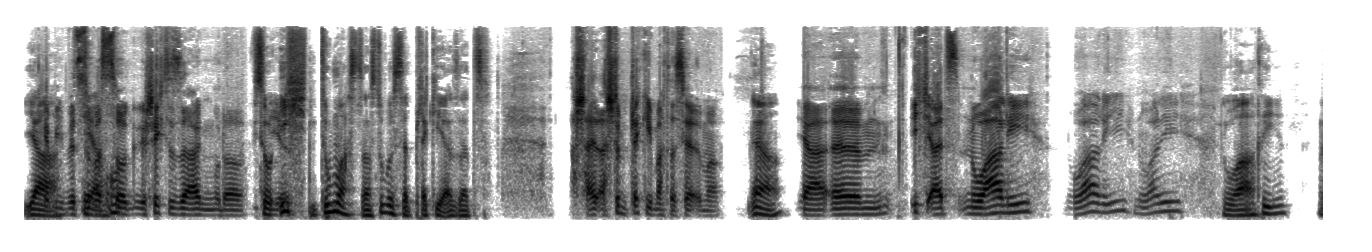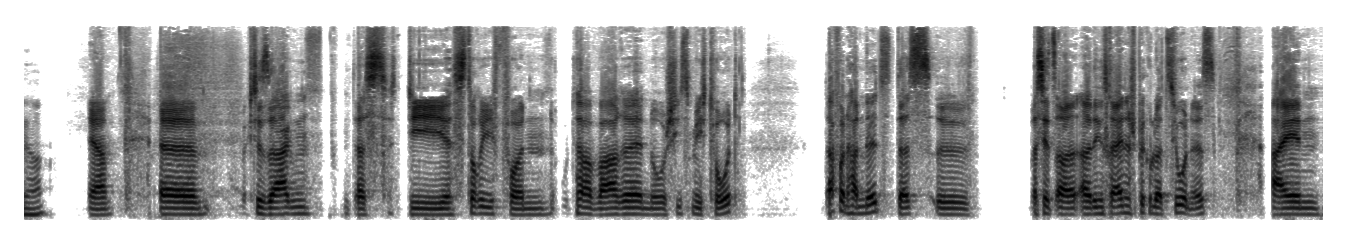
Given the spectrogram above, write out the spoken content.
ja. Gabi, willst du ja. was zur Geschichte sagen? Oder Wieso wie? ich? Du machst das. Du bist der Plecki-Ersatz. Ach, scheiße, ach, stimmt, Blackie macht das ja immer. Ja. Ja, ähm, ich als Noari, Noari, Noari, Noari. Ja. ja, äh, möchte sagen, dass die Story von Utaware no Schieß mich tot davon handelt, dass, äh, was jetzt all- allerdings reine Spekulation ist, ein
